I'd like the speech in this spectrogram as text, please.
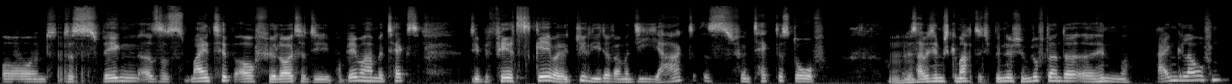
Und deswegen, also ist mein Tipp auch für Leute, die Probleme haben mit Tags, die Befehlsgeber, die G-Leader, wenn man die jagt, ist für einen Tag das doof. Und Mhm. das habe ich nämlich gemacht. Ich bin nämlich im Luftlander äh, hinten reingelaufen,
